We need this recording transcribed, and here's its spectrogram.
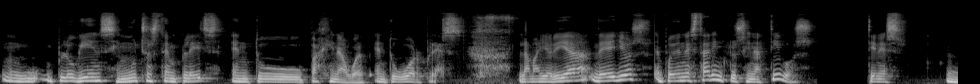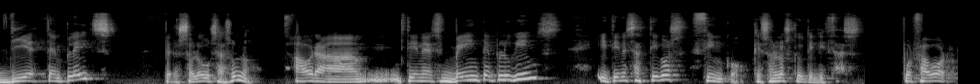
mm, plugins y muchos templates en tu página web, en tu WordPress. La mayoría de ellos pueden estar incluso inactivos. Tienes 10 templates, pero solo usas uno. Ahora mm, tienes 20 plugins y tienes activos 5, que son los que utilizas. Por favor,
